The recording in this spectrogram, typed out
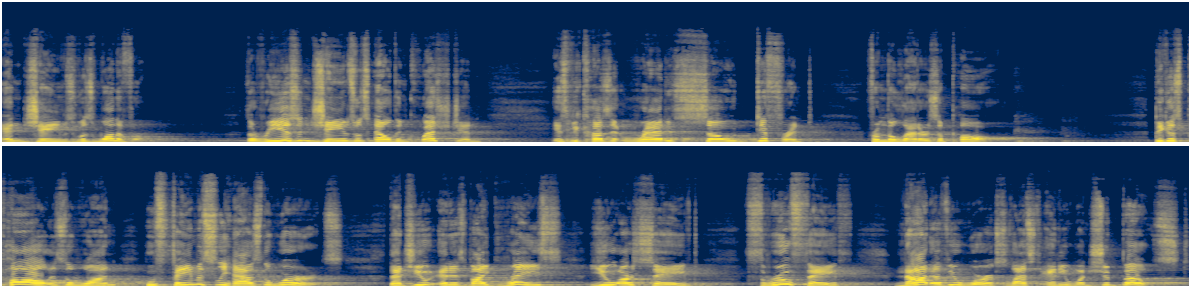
and James was one of them. The reason James was held in question is because it read so different from the letters of Paul. Because Paul is the one who famously has the words that you it is by grace you are saved through faith, not of your works, lest anyone should boast.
